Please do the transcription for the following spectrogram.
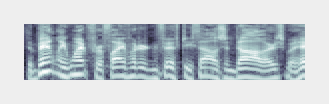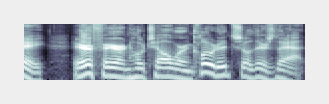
The Bentley went for $550,000, but hey, airfare and hotel were included, so there's that.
